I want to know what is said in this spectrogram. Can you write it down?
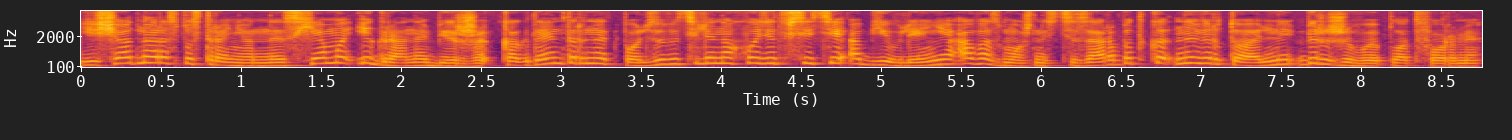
Еще одна распространенная схема – игра на бирже, когда интернет-пользователи находят в сети объявления о возможности заработка на виртуальной биржевой платформе.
